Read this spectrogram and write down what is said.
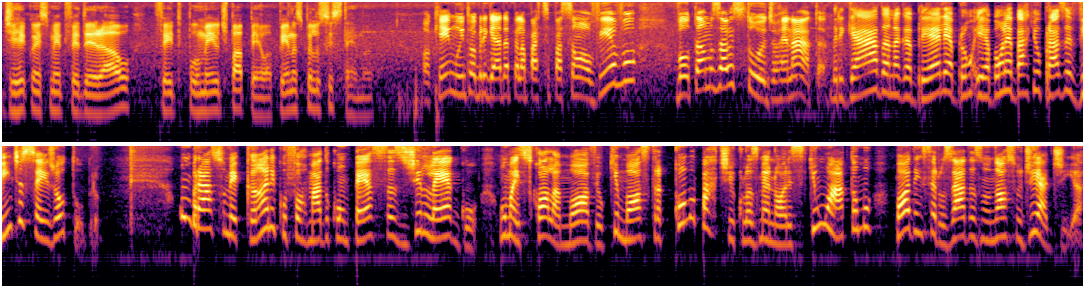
de reconhecimento federal feito por meio de papel, apenas pelo sistema. Ok, muito obrigada pela participação ao vivo. Voltamos ao estúdio, Renata. Obrigada, Ana Gabriela. E é bom lembrar que o prazo é 26 de outubro. Um braço mecânico formado com peças de Lego, uma escola móvel que mostra como partículas menores que um átomo podem ser usadas no nosso dia a dia.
